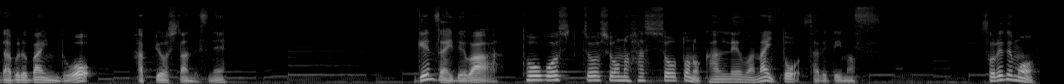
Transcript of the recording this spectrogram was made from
ダブルバインドを発表したんですね。現在では統合失調症の発症との関連はないとされています。それでも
